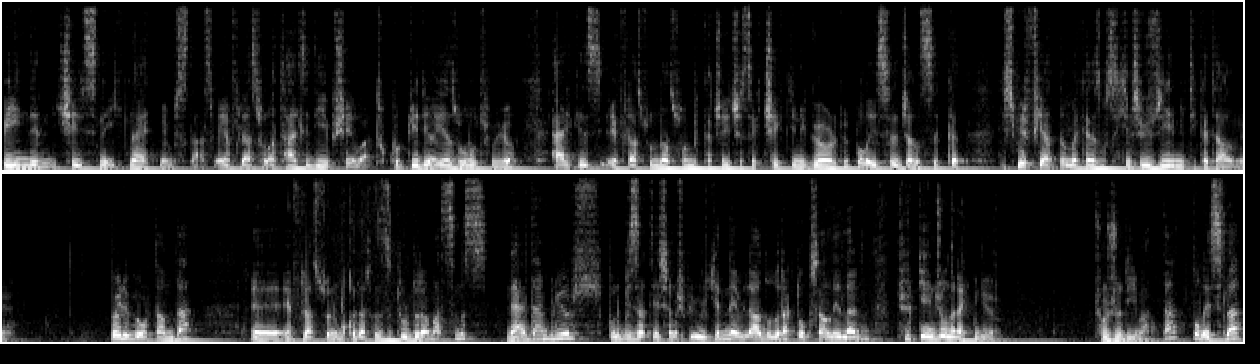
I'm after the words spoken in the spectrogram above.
beyinlerin içerisine ikna etmemiz lazım. Enflasyon ataleti diye bir şey vardır. Kurt 7 ayazı unutmuyor. Herkes enflasyondan son birkaç ay içerisinde çektiğini gördü. Dolayısıyla canı sıkkın. Hiçbir fiyatlama mekanizması kimse %20 dikkate almıyor. Böyle bir ortamda e, enflasyonu bu kadar hızlı durduramazsınız. Nereden biliyoruz? Bunu bizzat yaşamış bir ülkenin evladı olarak 90'lı yılların Türk genci olarak biliyorum çocuğu diyeyim hatta. Dolayısıyla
